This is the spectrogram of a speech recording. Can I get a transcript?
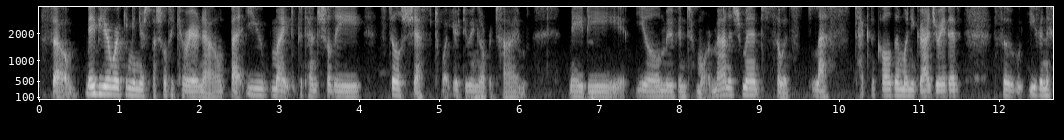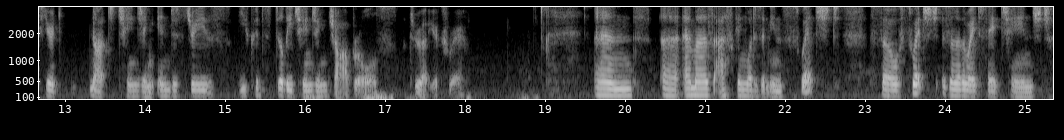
so maybe you're working in your specialty career now, but you might potentially still shift what you're doing over time. Maybe you'll move into more management, so it's less technical than when you graduated. So even if you're not changing industries, you could still be changing job roles throughout your career. And uh, Emma's asking, what does it mean switched? So switched is another way to say it changed.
